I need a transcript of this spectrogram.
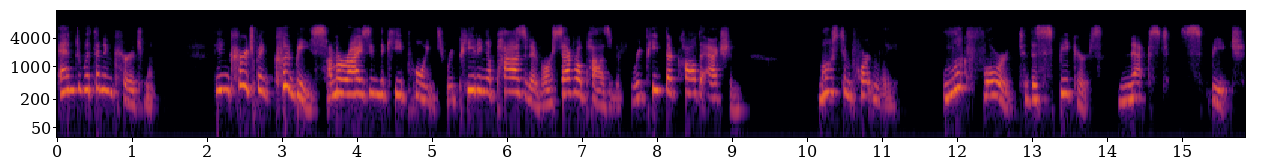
end with an encouragement. The encouragement could be summarizing the key points, repeating a positive or several positive, repeat their call to action. Most importantly, look forward to the speaker's next speech.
